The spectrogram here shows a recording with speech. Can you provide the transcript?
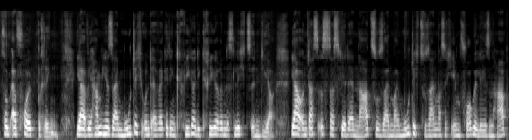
zum Erfolg bringen. Ja, wir haben hier sei mutig und erwecke den Krieger, die Kriegerin des Lichts in dir. Ja, und das ist das hier, der nah zu sein, mal mutig zu sein, was ich eben vorgelesen habe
